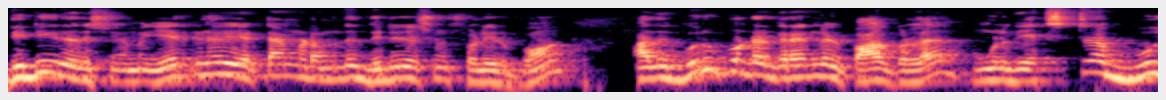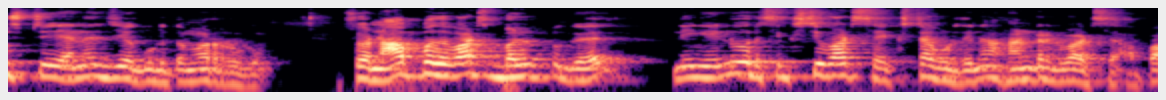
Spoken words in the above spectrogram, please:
திடீர் அதிர்ஷ்டம் நம்ம ஏற்கனவே எட்டாம் இடம் வந்து திடீர் அதிர்ஷ்டம் சொல்லியிருப்போம். அது குரு போன்ற கிரகங்கள் பார்க்கல உங்களுக்கு எக்ஸ்ட்ரா பூஸ்ட் எனர்ஜியை கொடுத்த மாதிரி இருக்கும். ஸோ நாற்பது வாட்ஸ் பல்புக்கு நீங்கள் இன்னொரு சிக்ஸ்டி வாட்ஸ் எக்ஸ்ட்ரா கொடுத்தீங்கன்னா ஹண்ட்ரட் வாட்ஸ் அப்போ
